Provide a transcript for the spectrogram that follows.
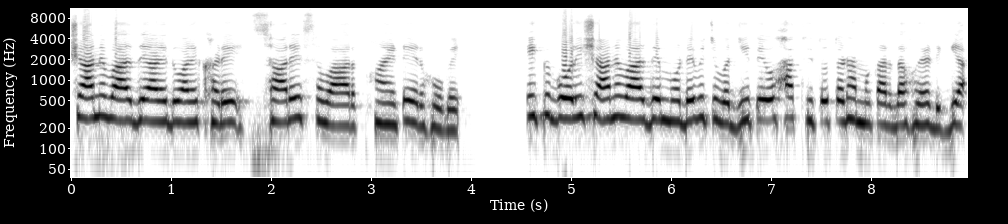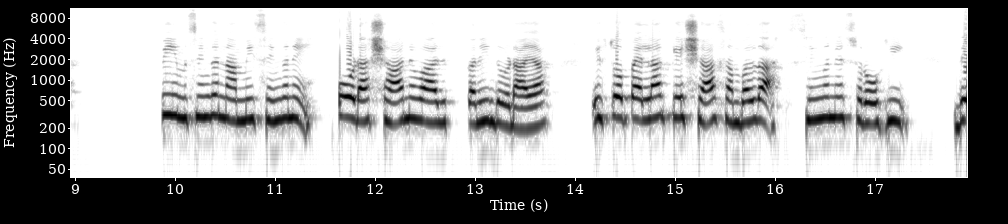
ਸ਼ਾਹ ਨਵਾਜ਼ ਦੇ ਆਲੇ ਦੁਆਲੇ ਖੜੇ ਸਾਰੇ ਸਵਾਰ ਥਾਂ ਢੇਰ ਹੋ ਗਏ। ਇੱਕ ਗੋਲੀ ਸ਼ਾਹ ਨਵਾਜ਼ ਦੇ ਮੋਢੇ ਵਿੱਚ ਵੱਜੀ ਤੇ ਉਹ ਹਾਥੀ ਤੋਂ ਧੜਮ ਕਰਦਾ ਹੋਇਆ ਡਿੱਗਿਆ। ਭੀਮ ਸਿੰਘ ਨਾਮੀ ਸਿੰਘ ਨੇ ਘੋੜਾ ਸ਼ਾਹ ਨਵਾਜ਼ ਕਨੀ ਦੌੜਾਇਆ। ਇਸ ਤੋਂ ਪਹਿਲਾਂ ਕਿ ਸ਼ਾਹ ਸੰਭਲਦਾ ਸਿੰਘ ਨੇ ਸਰੋਹੀ ਦੇ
